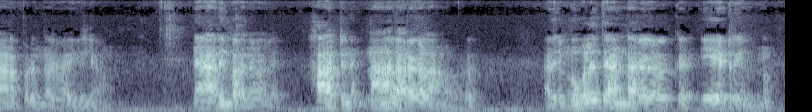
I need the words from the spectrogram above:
കാണപ്പെടുന്ന ഒരു വൈകല്യമാണ്. ഞാൻ ആദ്യം പറഞ്ഞ പോലെ ഹാർട്ടിന് നാല് അറകളാണുള്ളത് അതിൽ മുകളിലത്തെ രണ്ട് അറകൾക്ക് ഏട്രിയം എന്നും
